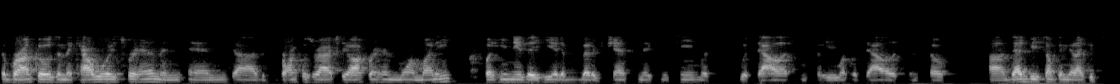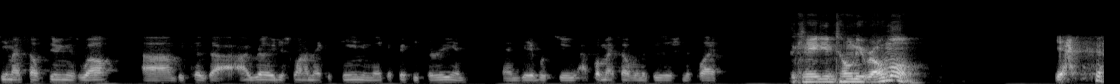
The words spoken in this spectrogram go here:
the Broncos and the Cowboys for him, and and uh, the Broncos were actually offering him more money, but he knew that he had a better chance of making the team with with Dallas, and so he went with Dallas, and so uh, that'd be something that I could see myself doing as well, um, because I really just want to make a team and make a 53 and and be able to put myself in a position to play. The Canadian Tony Romo. Yeah.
